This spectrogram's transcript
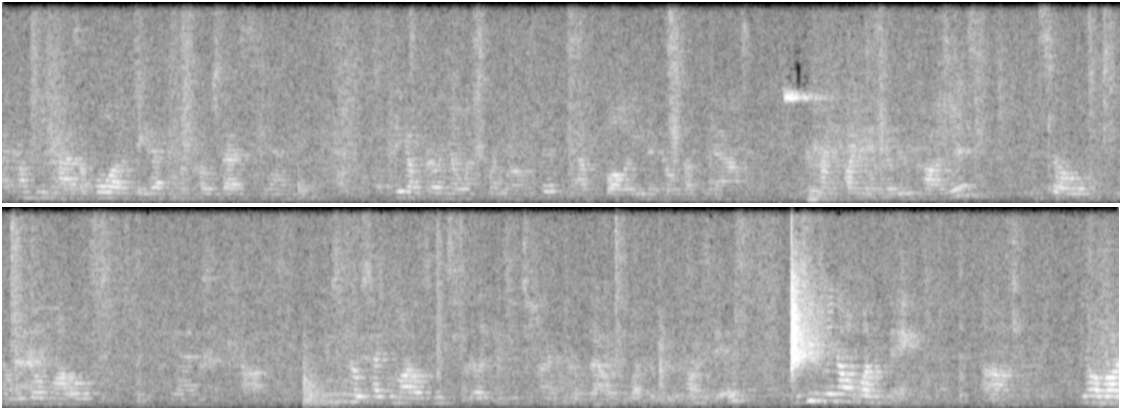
a company has a whole lot of data from a process and they don't really know what's going on with it. They have quality that goes up and down. They're trying to find out what the root cause is. And so, you know, we build models and, uh, using those type of models makes it really easy to kind of drill down to what the root cause is. It's usually not one thing. Um, You know, a lot of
